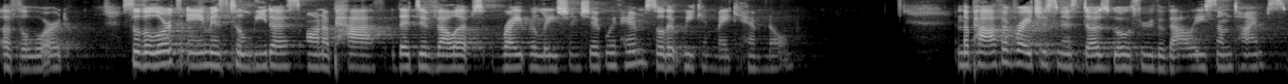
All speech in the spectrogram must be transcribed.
of the Lord. So, the Lord's aim is to lead us on a path that develops right relationship with Him so that we can make Him known. And the path of righteousness does go through the valley sometimes.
